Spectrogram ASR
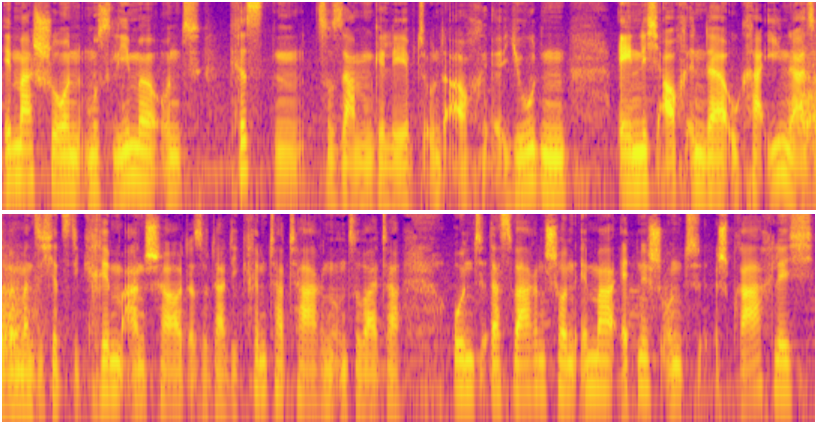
immer schon Muslime und Christen zusammengelebt und auch Juden Ähnlich auch in der Ukraine. Also wenn man sich jetzt die Krim anschaut, also da die Krim-Tataren und so weiter. Und das waren schon immer ethnisch und sprachlich,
